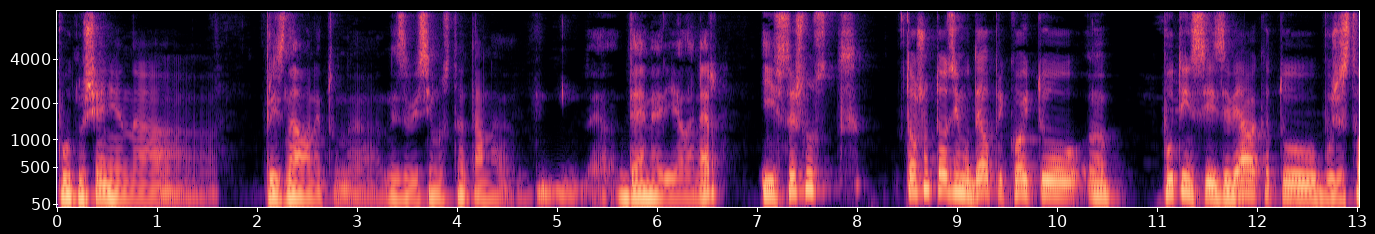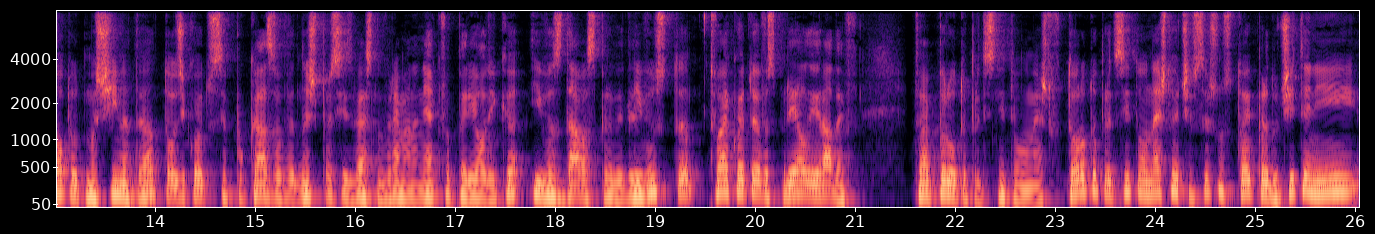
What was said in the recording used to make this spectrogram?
по отношение на признаването на независимостта там на ДНР и ЛНР. И всъщност точно този модел, при който Путин се изявява като божеството от машината, този, който се показва веднъж през известно време на някаква периодика и въздава справедливост, това е което е възприял и Радев. Това е първото притеснително нещо. Второто притеснително нещо е, че всъщност той пред очите ни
